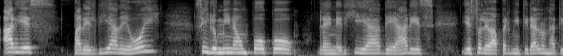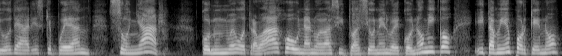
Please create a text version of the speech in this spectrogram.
Aries, para el día de hoy, se ilumina un poco la energía de Aries y esto le va a permitir a los nativos de Aries que puedan soñar con un nuevo trabajo, una nueva situación en lo económico y también, ¿por qué no?,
